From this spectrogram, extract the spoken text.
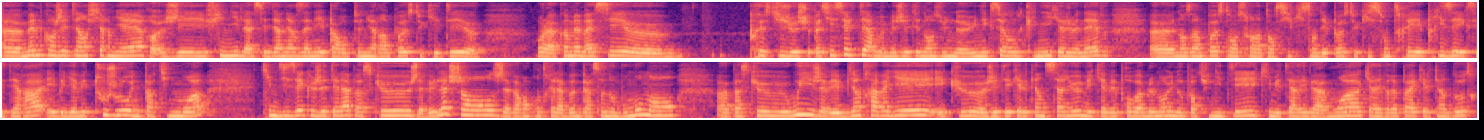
Euh, même quand j'étais infirmière j'ai fini là ces dernières années par obtenir un poste qui était euh, voilà quand même assez euh, prestigieux, je sais pas si c'est le terme, mais j'étais dans une, excellente clinique à Genève, euh, dans un poste en soins intensifs qui sont des postes qui sont très prisés, etc. Et ben il y avait toujours une partie de moi qui me disaient que j'étais là parce que j'avais de la chance, j'avais rencontré la bonne personne au bon moment, euh, parce que oui, j'avais bien travaillé et que j'étais quelqu'un de sérieux mais qui avait probablement une opportunité qui m'était arrivée à moi, qui n'arriverait pas à quelqu'un d'autre.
